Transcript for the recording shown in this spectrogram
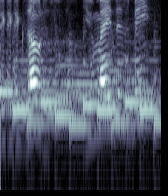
Exodus, you made this beat?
